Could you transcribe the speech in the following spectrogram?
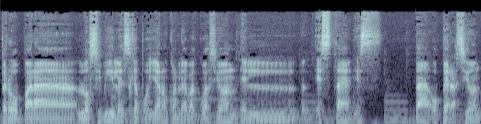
Pero para los civiles que apoyaron con la evacuación, esta, esta operación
